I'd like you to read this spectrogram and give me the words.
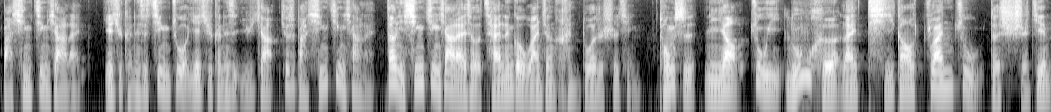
把心静下来。也许可能是静坐，也许可能是瑜伽，就是把心静下来。当你心静下来的时候，才能够完成很多的事情。同时，你要注意如何来提高专注的时间。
